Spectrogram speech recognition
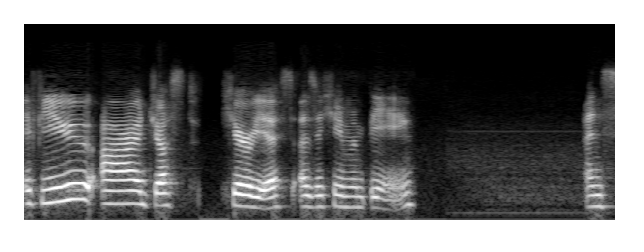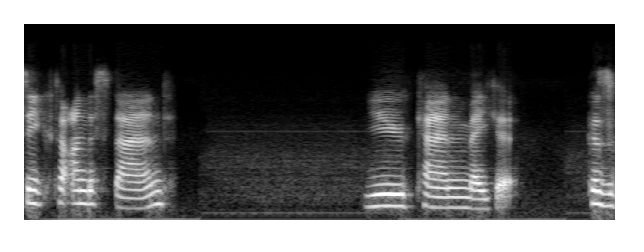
If you are just curious as a human being and seek to understand, you can make it. Because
